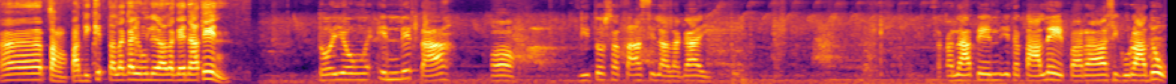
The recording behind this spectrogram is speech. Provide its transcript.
Ah, pang padikit talaga yung nilalagay natin. Ito yung inlet ah. Oh, dito sa taas ilalagay. Saka natin itatali para sigurado.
